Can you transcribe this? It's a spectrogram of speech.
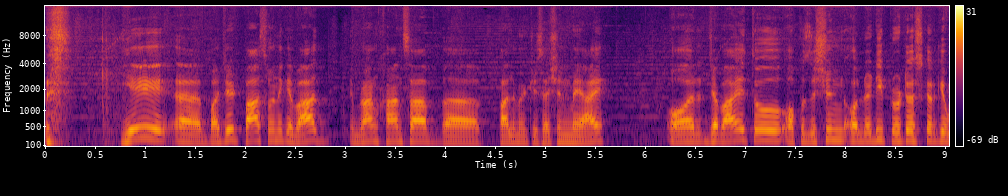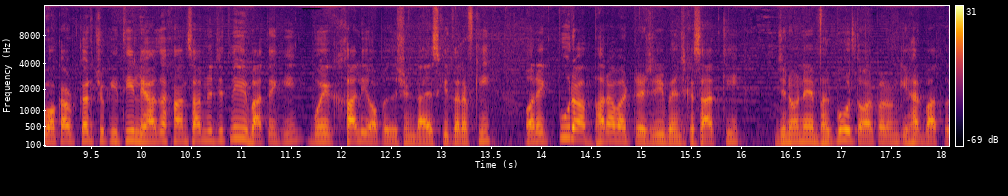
یہ بجٹ پاس ہونے کے بعد عمران خان صاحب پارلیمنٹری سیشن میں آئے۔ اور جب آئے تو اپوزیشن آلریڈی پروٹیسٹ کر کے واک آؤٹ کر چکی تھی۔ لہٰذا خان صاحب نے جتنی بھی باتیں کی وہ ایک خالی اپوزیشن ڈائز کی طرف کی اور ایک پورا بھرا ہوا ٹریجری بینچ کے ساتھ کی جنہوں نے بھرپور طور پر ان کی ہر بات کو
